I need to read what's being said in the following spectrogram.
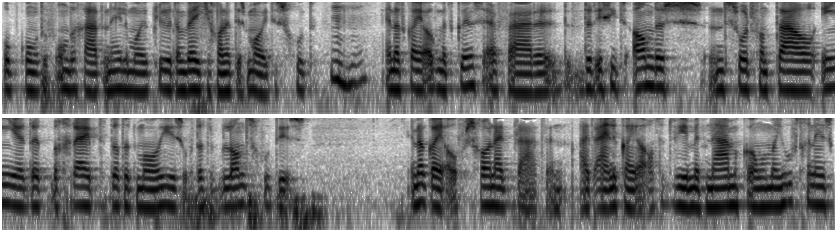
opkomt of ondergaat, een hele mooie kleur, dan weet je gewoon het is mooi, het is goed. Mhm. En dat kan je ook met kunst ervaren. D- Er is iets anders, een soort van taal in je dat begrijpt dat het mooi is of dat het balans goed is. En dan kan je over schoonheid praten. En uiteindelijk kan je altijd weer met namen komen, maar je hoeft geen eens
